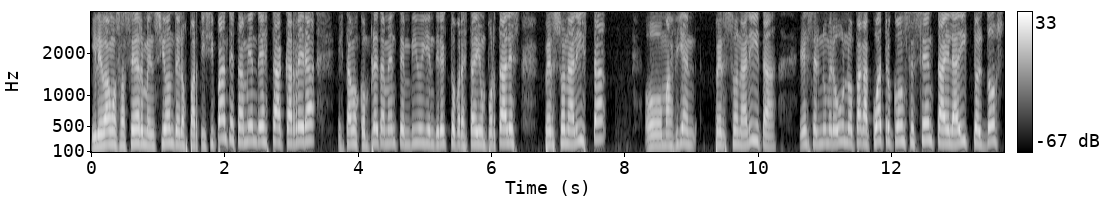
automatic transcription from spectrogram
y le vamos a hacer mención de los participantes también de esta carrera. Estamos completamente en vivo y en directo para Estadio Portales. Personalista, o más bien personalita, es el número uno, paga 4,60. El adicto, el 2,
